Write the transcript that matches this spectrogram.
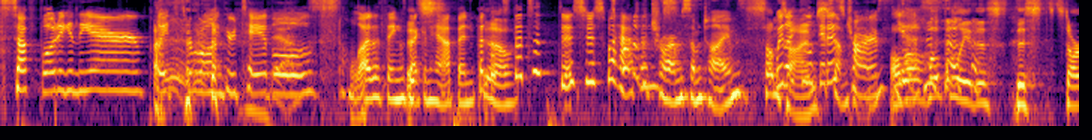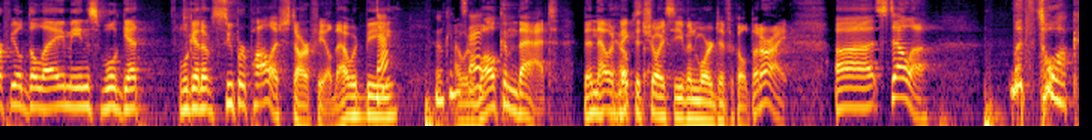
stuff floating in the air, plates are rolling through tables, a lot of things that can happen. But that's know, that's, a, that's just what One of happens. the charm sometimes. Sometimes, We like to look at his charm. Although Yes. hopefully this this Starfield delay means we'll get we'll get a super polished Starfield. That would be Yeah, who can I would say? welcome that. Then that would make the so. choice even more difficult. But all right, uh, Stella, let's talk.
